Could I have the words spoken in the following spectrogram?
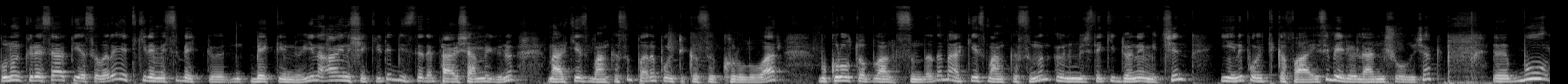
Bunun küresel piyasaları etkilemesi bekliyor, bekleniyor. Yine aynı şekilde bizde de Perşembe günü Merkez Bankası Para Politikası Kurulu var. Bu kurul toplantısında da Merkez Bankası'nın önümüzdeki dönem için yeni politika faizi belirlenmiş olacak. Ee, bu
